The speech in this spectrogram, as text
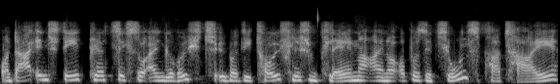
Und da entsteht plötzlich so ein Gerücht, Gerücht über die teuflischen Pläne einer Oppositionspartei,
